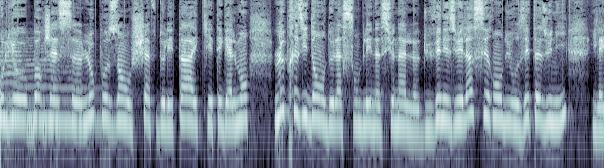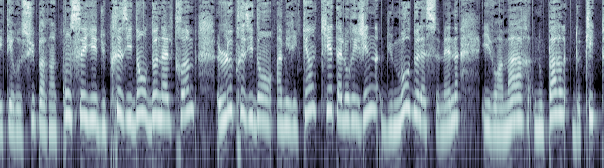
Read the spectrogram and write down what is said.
Julio Borges, l'opposant au chef de l'État et qui est également le président de l'Assemblée nationale du Venezuela, s'est rendu aux États-Unis. Il a été reçu par un conseiller du président Donald Trump, le président américain qui est à l'origine du mot de la semaine. Yvan Amar nous parle de clip.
